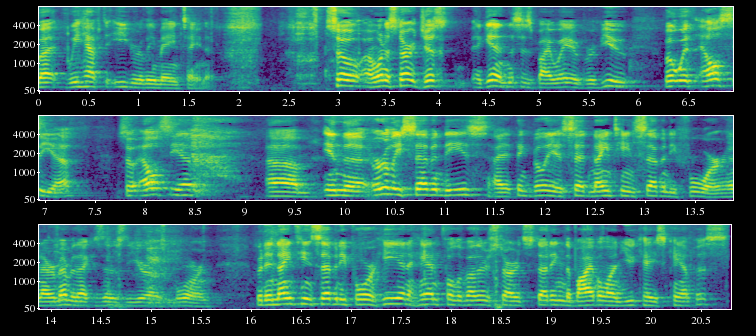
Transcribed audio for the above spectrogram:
but we have to eagerly maintain it. So I want to start just, again, this is by way of review, but with LCF. So LCF um, in the early 70s, I think Billy has said 1974, and I remember that because that was the year I was born. But in 1974, he and a handful of others started studying the Bible on UK's campus.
